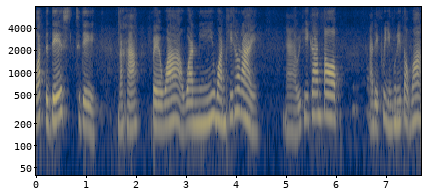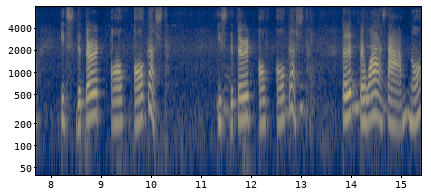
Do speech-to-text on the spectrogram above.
What the date today นะคะ แปลว่าวันนี้วันที่เท่าไหร่วิธีการตอบอเด็กผู้หญิงคนนี้ตอบว่า It's the third of August is the third of August third แปลว่าสามเนาะ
